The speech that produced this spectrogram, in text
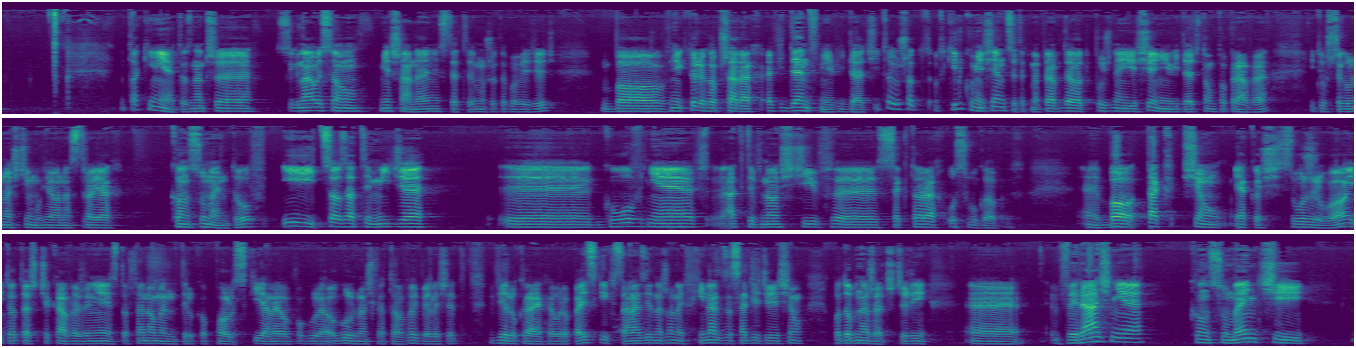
No tak i nie. To znaczy, sygnały są mieszane, niestety, muszę to powiedzieć, bo w niektórych obszarach ewidentnie widać, i to już od, od kilku miesięcy, tak naprawdę od późnej jesieni widać tą poprawę, i tu w szczególności mówię o nastrojach konsumentów, i co za tym idzie, yy, głównie aktywności w sektorach usługowych. E, bo tak się jakoś złożyło i to też ciekawe, że nie jest to fenomen tylko polski, ale w ogóle ogólnoświatowy. Wiele się w wielu krajach europejskich, w Stanach Zjednoczonych, w Chinach w zasadzie dzieje się podobna rzecz, czyli e, wyraźnie konsumenci,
